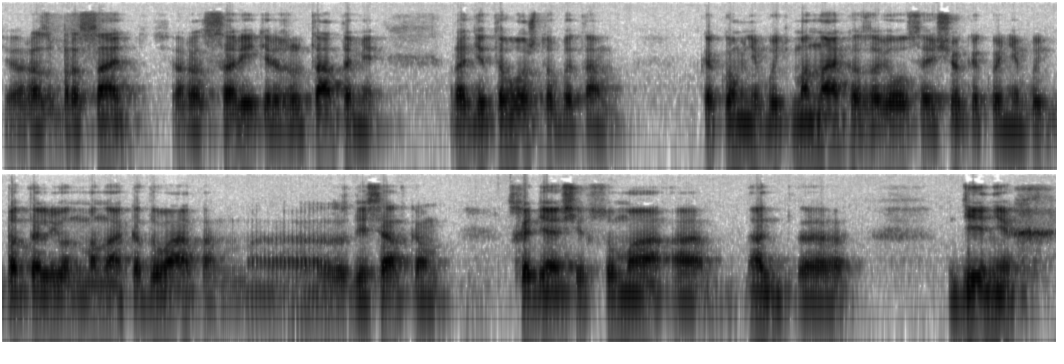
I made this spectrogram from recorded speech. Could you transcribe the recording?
разбросать, рассорить результатами ради того, чтобы там в каком-нибудь Монако завелся еще какой-нибудь батальон Монако-2 там, э, с десятком сходящих с ума от, от э, денег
